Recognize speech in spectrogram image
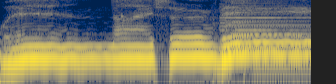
When I survey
